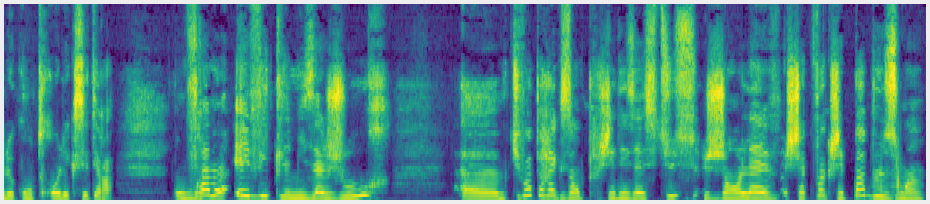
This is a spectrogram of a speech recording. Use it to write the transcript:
le contrôle, etc. Donc vraiment, évite les mises à jour. tu vois, par exemple, j'ai des astuces, j'enlève chaque fois que j'ai pas besoin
